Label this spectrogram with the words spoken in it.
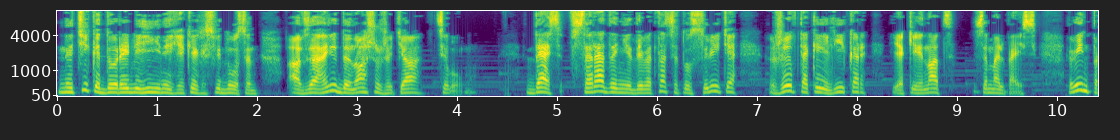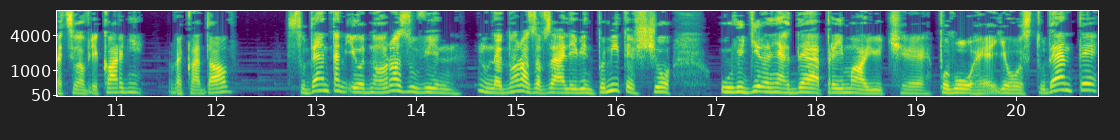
не тільки до релігійних якихось відносин, а взагалі до нашого життя в цілому. Десь всередині 19 століття жив такий лікар, як Ігнат Земельвейс. Він працював в лікарні, викладав студентам, і одного разу він, ну не одного разу взагалі він помітив, що у відділеннях, де приймають е, пологи його студенти,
